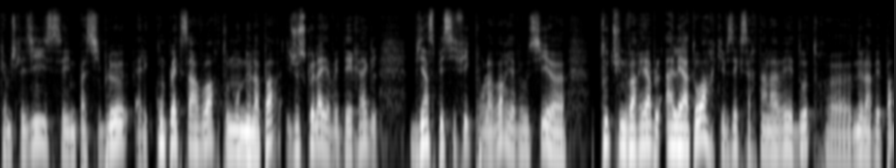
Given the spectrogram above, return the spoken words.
comme je l'ai dit, c'est une pastille bleue, elle est complexe à avoir, tout le monde ne l'a pas. Jusque là, il y avait des règles bien spécifiques pour l'avoir. Il y avait aussi euh, toute une variable aléatoire qui faisait que certains l'avaient et d'autres euh, ne l'avaient pas.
